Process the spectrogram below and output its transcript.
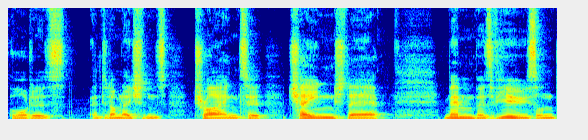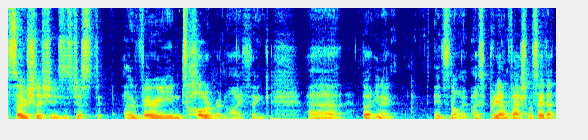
orders and denominations trying to change their members' views on social issues is just very intolerant. I think, uh, but you know, it's not. It's pretty unfashionable to say that.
